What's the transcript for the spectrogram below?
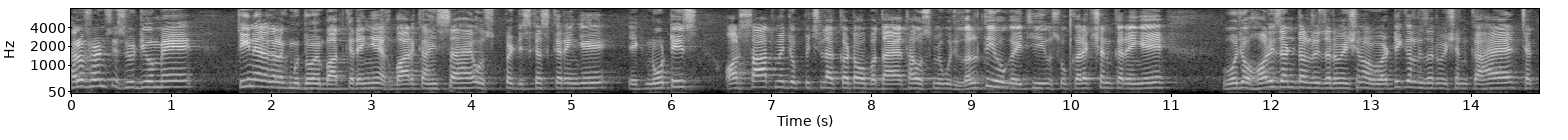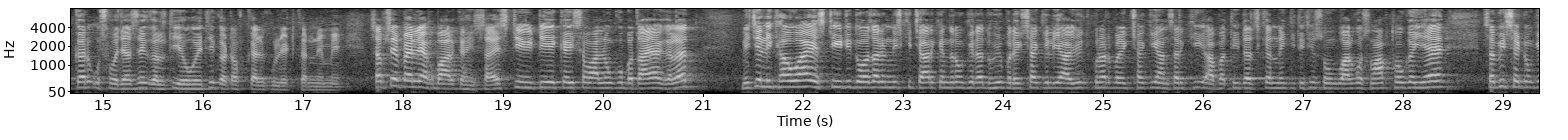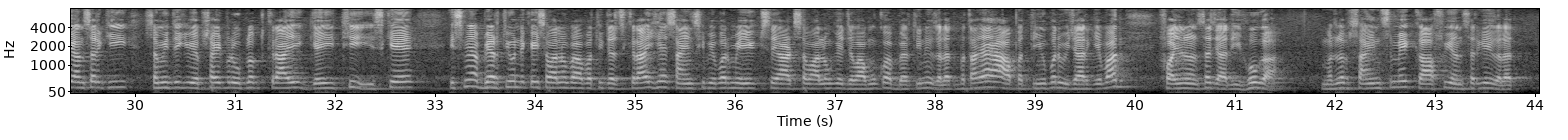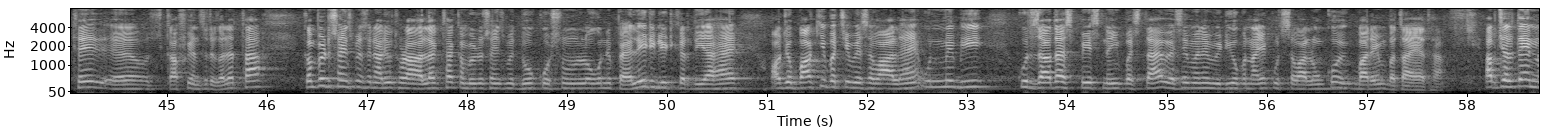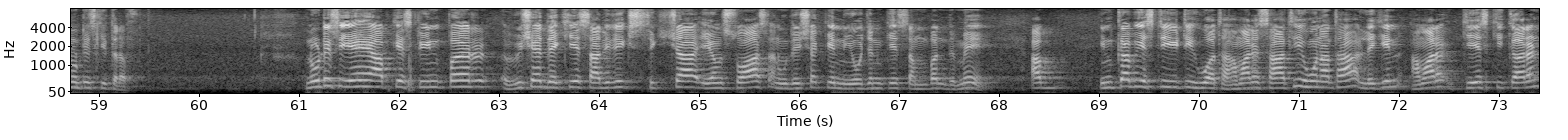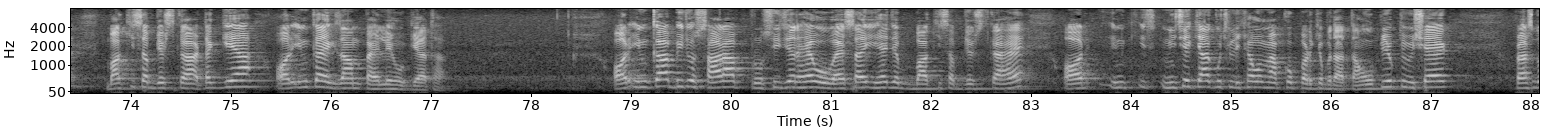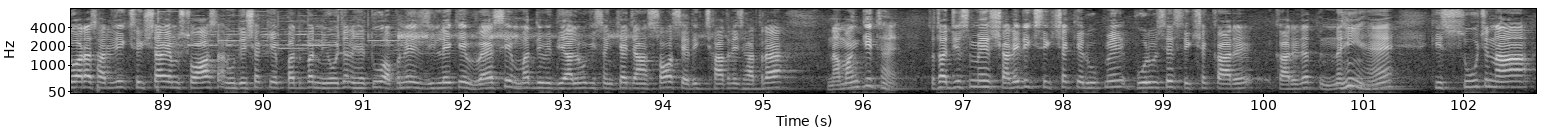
Hello friends इस video में तीन अलग अलग मुद्दों में बात करेंगे। अखबार का हिस्सा है, उस पर डिस्कस करेंगे। एक नोटिस और साथ में जो पिछला कट ऑफ़ बताया था, उसमें कुछ गलती हो गई थी, उसको करेक्शन करेंगे। वो जो हॉरिजेंटल रिजर्वेशन और वर्टिकल रिजर्वेशन का है, चक्कर उस वजह से गलती हो गई थी कट ऑफ़ कैलकुलेट करने में। सबसे पहले अखबार का हिस्सा एस टी कई सवालों को बताया गलत। नीचे लिखा हुआ है एस टी की चार केंद्रों की रद्द हुई परीक्षा के लिए आयोजित पुनर्परीक्षा की आंसर की आपत्ति दर्ज करने की तिथि सोमवार को समाप्त हो गई है। सभी सेटों के आंसर की समिति की वेबसाइट पर उपलब्ध कराई गई थी। इसके, इसमें अभ्यर्थियों ने कई सवालों पर आपत्ति दर्ज कराई है। साइंस के पेपर में एक से आठ सवालों के जवाबों को अभ्यर्थी ने गलत बताया है। आपत्तियों पर विचार के बाद फाइनल आंसर जारी होगा। मतलब साइंस में काफ़ी आंसर के गलत थे काफ़ी आंसर गलत था। कंप्यूटर साइंस में सिनारियो थोड़ा अलग था। कंप्यूटर साइंस में दो क्वेश्चन उन लोगों ने पहले ही डिलीट कर दिया है और जो बाकी बचे हुए सवाल हैं, उनमें भी कुछ ज़्यादा स्पेस नहीं बचता है। वैसे मैंने वीडियो बनाई कुछ सवालों को बारे में बताया था। अब चलते हैं नोटिस की तरफ़। नोटिस ये है, आपके स्क्रीन पर विषय देखिए, शारीरिक शिक्षा एवं स्वास्थ्य अनुदेशक के नियोजन के संबंध में। अब इनका भी एसटीईटी हुआ था, हमारे साथ ही होना था, लेकिन हमारा केस के कारण बाकी सब्जेक्ट्स का अटक गया और इनका एग्ज़ाम पहले हो गया था। और इनका भी जो सारा प्रोसीजर है, वो वैसा ही है, जब बाकी सब्जेक्ट्स का है। और इन, इस, नीचे क्या कुछ लिखा वो मैं आपको पढ़ के बताता हूँ। उपयुक्त विषय प्रश्न द्वारा शारीरिक शिक्षा एवं स्वास्थ्य अनुदेशक के पद पर नियोजन हेतु अपने ज़िले के वैसे मध्य विद्यालयों की संख्या, जहाँ सौ से अधिक छात्र छात्रा नामांकित हैं। तथा जिसमें शारीरिक शिक्षक के रूप में पूर्व से शिक्षक कार्य, कार्यरत नहीं हैं, कि सूचना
